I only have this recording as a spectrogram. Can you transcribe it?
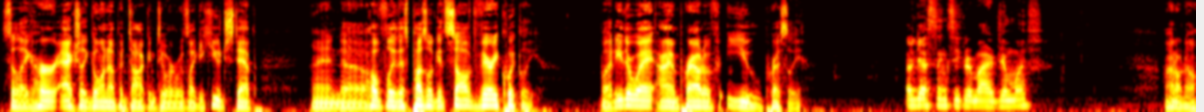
So like her actually going up and talking to her was like a huge step, and uh, hopefully this puzzle gets solved very quickly. But either way, I am proud of you, Presley. I'm guessing Secret Admirer gym wife. I don't know.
